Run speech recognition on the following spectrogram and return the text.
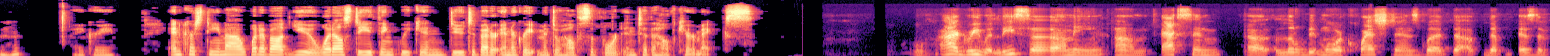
Mm-hmm. I agree. And Curstina, what about you? What else do you think we can do to better integrate mental health support into the healthcare mix? I agree with Lisa. I mean, um, asking uh, a little bit more questions, but the, the, as the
